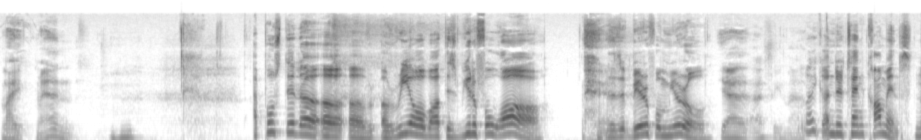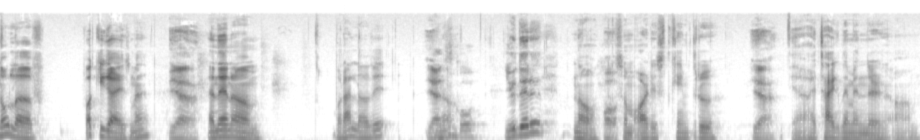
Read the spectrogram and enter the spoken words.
Like, man, I posted a a, a a reel about this beautiful wall. There's a beautiful mural. yeah, I've seen that. Like under ten comments, no love. Fuck you guys, man. Yeah, And then um, but I love it. yeah, No. it's cool. You did it? No, Oh. some artist came through. Yeah, Yeah, I tagged them in there. Um,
